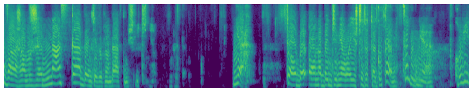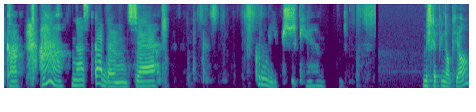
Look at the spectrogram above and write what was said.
uważam, że Nastka będzie wyglądała w tym ślicznie. Nie. To by ona będzie miała jeszcze do tego ten. Co by Nie. Królika. A, Nastka będzie króliczkiem. Myślę Pinokio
